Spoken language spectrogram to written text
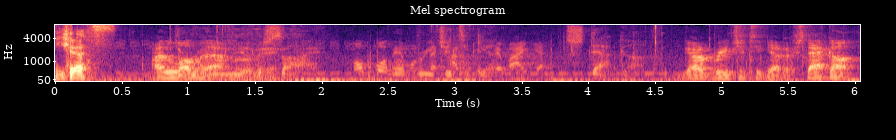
Yes. I love Right that on the other movie. side. We'll breach it together. Stack up. You gotta breach it together. Stack up.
